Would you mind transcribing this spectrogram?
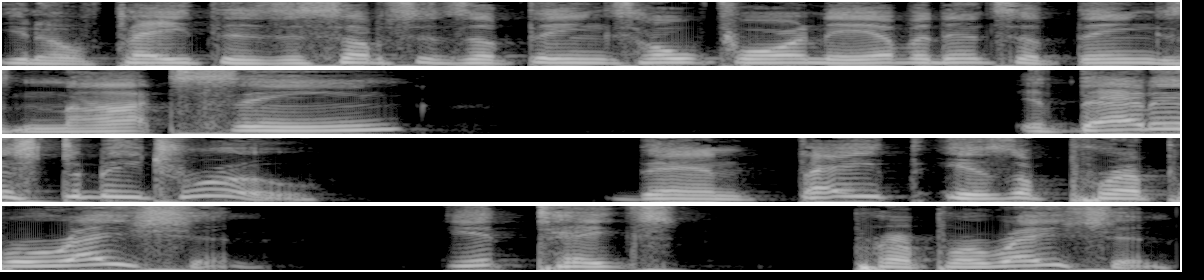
You know, faith is the substance of things hoped for and the evidence of things not seen. If that is to be true, then faith is a preparation it takes preparation.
